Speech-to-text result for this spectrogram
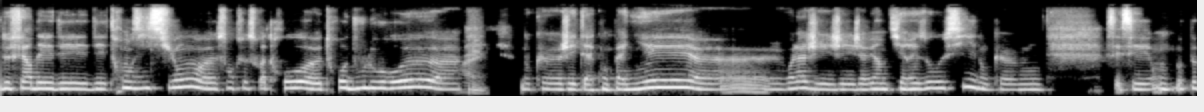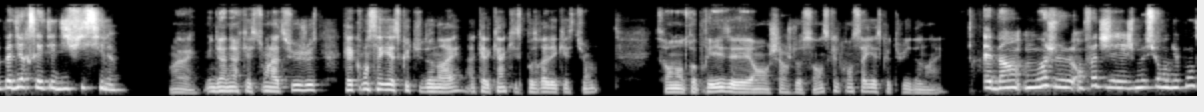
de faire des, des, des transitions sans que ce soit trop, trop douloureux. Donc, j'ai été accompagnée. voilà, j'avais un petit réseau aussi. Donc, c'est on ne peut pas dire que ça a été difficile. Une dernière question là-dessus, juste. Quel conseil est-ce que tu donnerais à quelqu'un qui se poserait des questions, serait en entreprise et en charge de sens Quel conseil est-ce que tu lui donnerais? Eh ben, moi, je, en fait, je me suis rendu compte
